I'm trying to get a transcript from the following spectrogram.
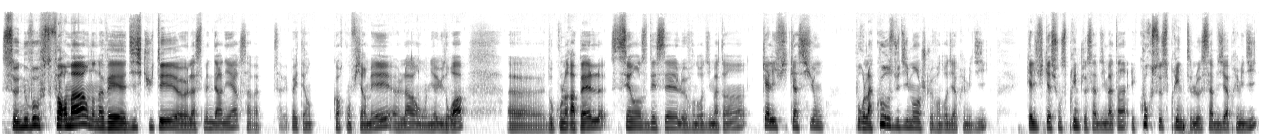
Ce nouveau format, on en avait discuté euh, la semaine dernière, ça n'avait pas été encore confirmé. là, on y a eu droit. Euh, donc on le rappelle, séance d'essai le vendredi matin, qualification pour la course du dimanche le vendredi après-midi, qualification sprint le samedi matin et course sprint le samedi après-midi.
